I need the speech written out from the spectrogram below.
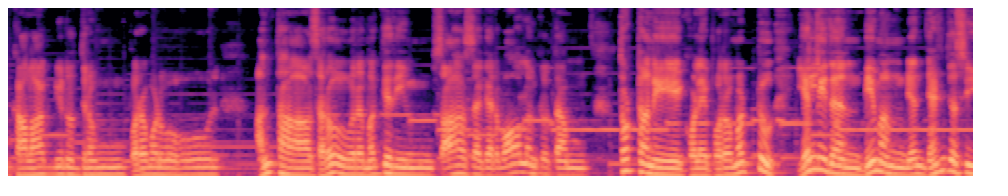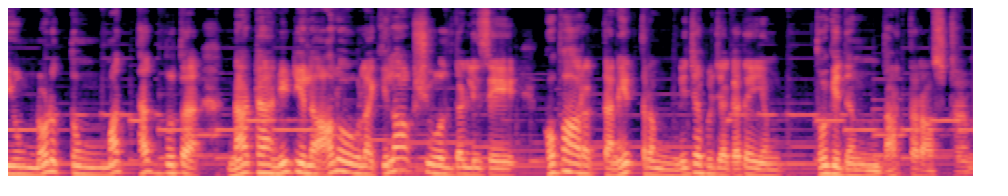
ಕಾಲಾಗ್ನಿರುದ್ರಂ ಪೊರಮಡುವೋಲ್ ಅಂತಹ ಸರೋವರ ಮಧ್ಯದಿಂ ಸಾಹಸ ಗರ್ವಾಲಂಕೃತಂ ತೊಟ್ಟನೆ ಕೊಳೆ ಪೊರಮಟ್ಟು ಎಲ್ಲಿದನ್ ಭೀಮಂ ಎಂದೆಂಡಸಿಯುಂ ನೋಡುತ್ತುಂ ಮತ್ತದ್ಭುತ ನಟ ನಿಟಿಲ ಆಲೋಲ ಕಿಲಾಕ್ಷುವಲ್ ದಳ್ಳಿಸೆ ಕೊಪಾರಕ್ತ ನೇತ್ರಂ ನಿಜಭುಜ ಗದೆಯಂ ತೊಗಿದಂ ದಾರ್ತರಾಷ್ಟ್ರಂ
